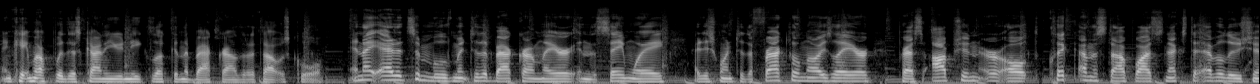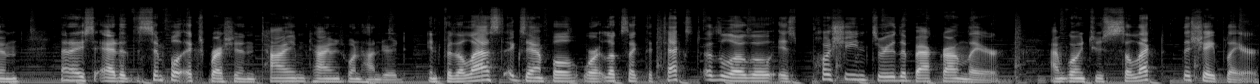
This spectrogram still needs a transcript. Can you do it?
and came up with this kind of unique look in the background that I thought was cool. And I added some movement to the background layer in the same way. I just went to the fractal noise layer, press Option or Alt, click on the stopwatch next to evolution, then I just added the simple expression time times 100. And for the last example, where it looks like the text of the logo is pushing through the background layer, I'm going to select the shape layer,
